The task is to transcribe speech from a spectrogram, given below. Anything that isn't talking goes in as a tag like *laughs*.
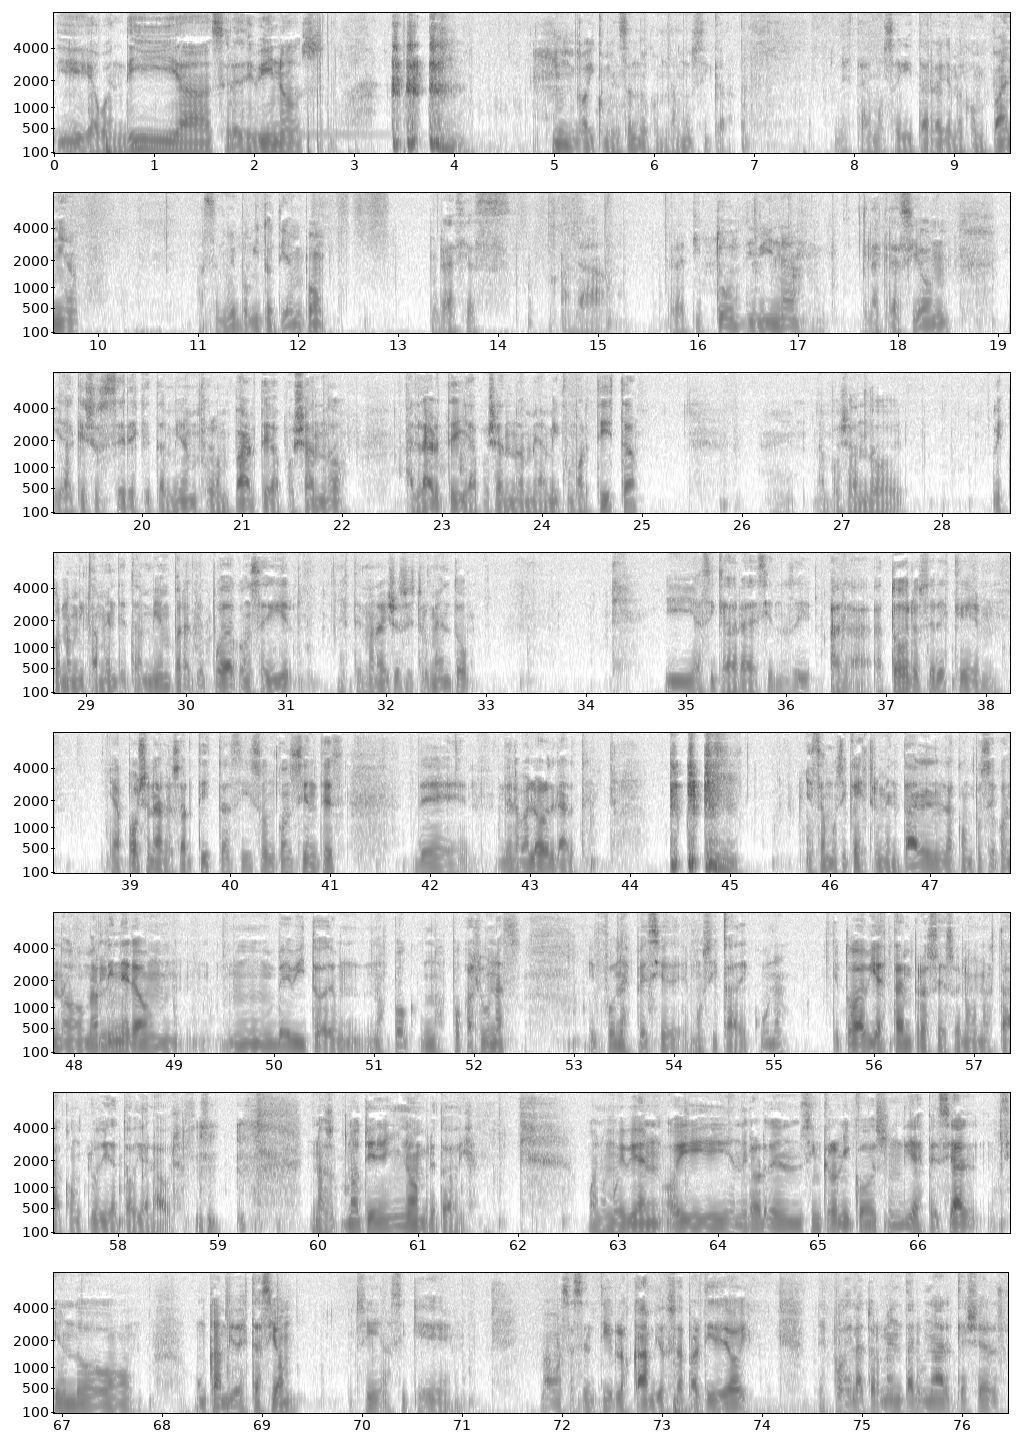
Buen día, buen día, seres divinos. *clears throat* Hoy comenzando con la música de esta hermosa guitarra que me acompaña hace muy poquito tiempo, gracias a la gratitud divina de la creación y a aquellos seres que también fueron parte apoyando al arte y apoyándome a mí como artista, eh, apoyando económicamente también para que pueda conseguir este maravilloso instrumento y así que agradeciéndose a, a, todos los seres que, que, apoyan a los artistas y son conscientes de, del valor del arte. *coughs* Esa música instrumental la compuse cuando Merlín era un, un bebito de po unos pocas lunas y fue una especie de música de cuna que todavía está en proceso, no, no está concluida todavía la obra. *laughs* no, no tiene ni nombre todavía. Bueno, muy bien, hoy en el orden sincrónico es un día especial, siendo un cambio de estación, ¿sí? así que vamos a sentir los cambios a partir de hoy, después de la tormenta lunar que ayer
